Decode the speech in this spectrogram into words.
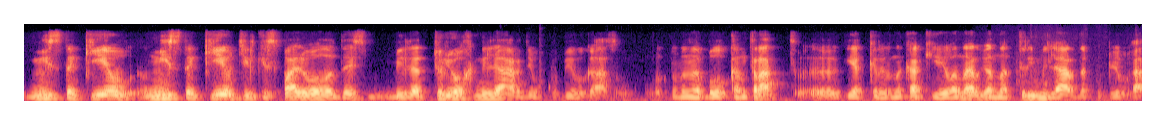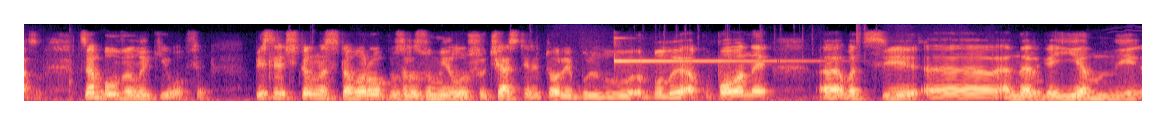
місто Київ, місто Київ тільки спалювало десь біля трьох мільярдів кубів газу. От у мене був контракт е, як керівника Київенерго на 3 мільярди кубів газу. Це був великий обсяг. Після 2014 року зрозуміло, що часть території були, були окуповані. Е, Оці е, енергоємні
